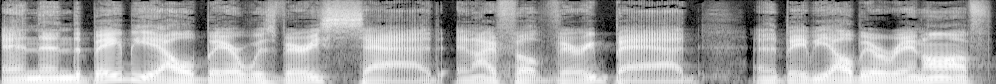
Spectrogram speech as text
And then the baby owl bear was very sad, and I felt very bad. And the baby owl bear ran off.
